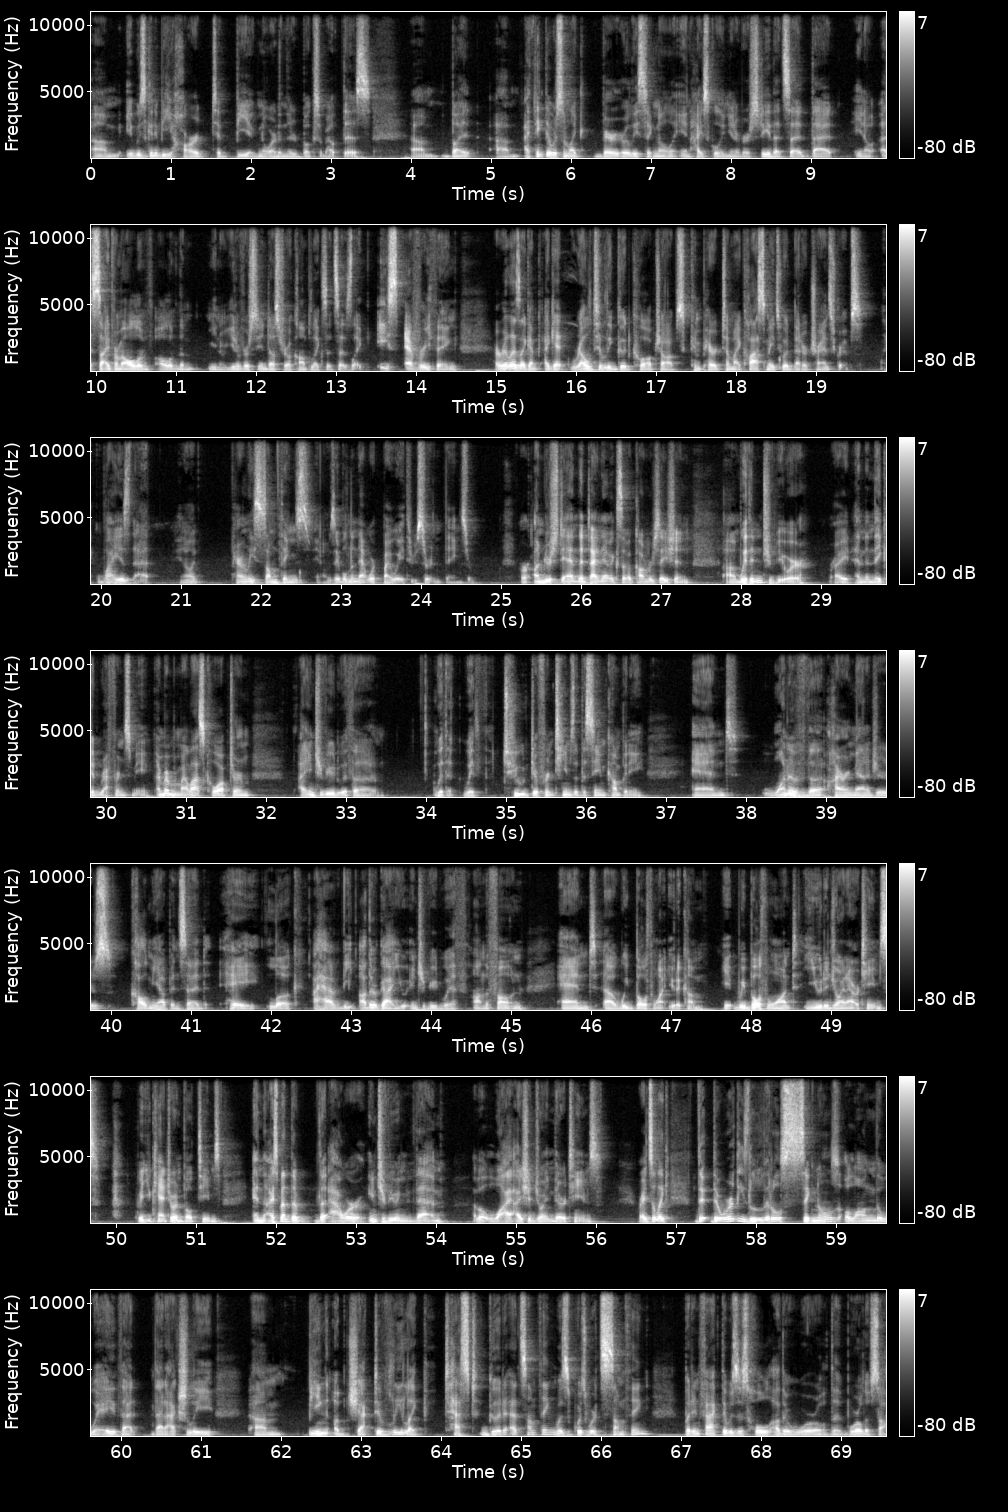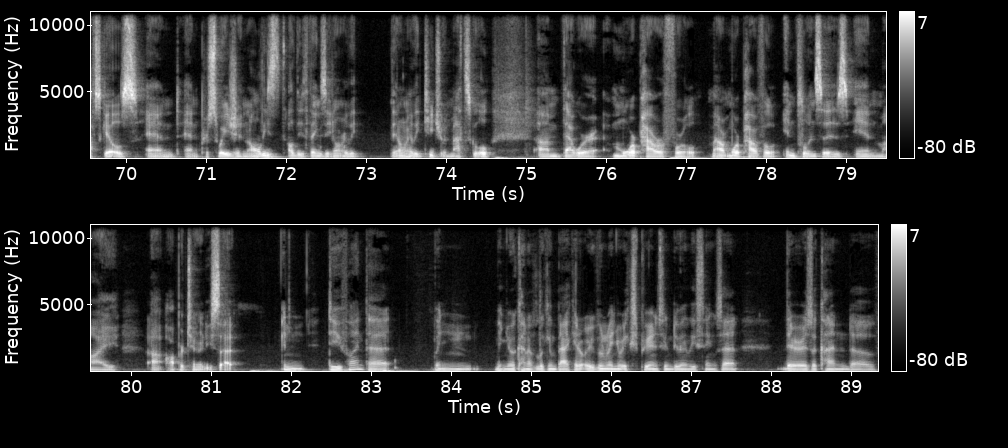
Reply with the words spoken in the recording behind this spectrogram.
um, it was going to be hard to be ignored. And there are books about this. Um, but um, I think there was some like very early signal in high school and university that said that you know, aside from all of all of the you know university industrial complex that says like ace everything, I realize like I'm, i get relatively good co-op jobs compared to my classmates who had better transcripts. Like, why is that? You know, apparently some things you know, I was able to network my way through certain things or or understand the dynamics of a conversation um, with an interviewer, right? And then they could reference me. I remember my last co-op term, I interviewed with a with a, with two different teams at the same company, and one of the hiring managers called me up and said, "Hey, look, I have the other guy you interviewed with on the phone, and uh, we both want you to come. We both want you to join our teams, but you can't join both teams." And I spent the the hour interviewing them about why I should join their teams, right? So like th- there were these little signals along the way that that actually um, being objectively like test good at something was was worth something but in fact there was this whole other world the world of soft skills and and persuasion all these all these things they don't really they don't really teach you in math school um, that were more powerful more powerful influences in my uh, opportunity set. And do you find that when when you're kind of looking back at it or even when you're experiencing doing these things that there is a kind of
